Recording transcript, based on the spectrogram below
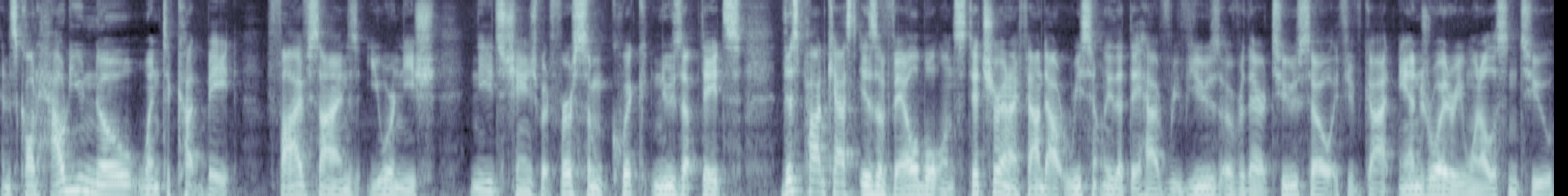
And it's called How Do You Know When to Cut Bait? Five Signs Your Niche Needs Change. But first, some quick news updates. This podcast is available on Stitcher, and I found out recently that they have reviews over there too. So if you've got Android or you want to listen to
